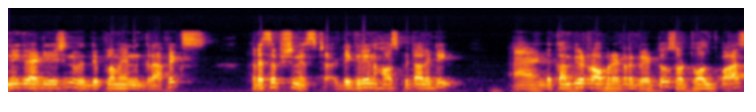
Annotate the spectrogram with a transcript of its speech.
any graduation with diploma in graphics receptionist degree in hospitality and computer operator grade 2 so 12th pass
